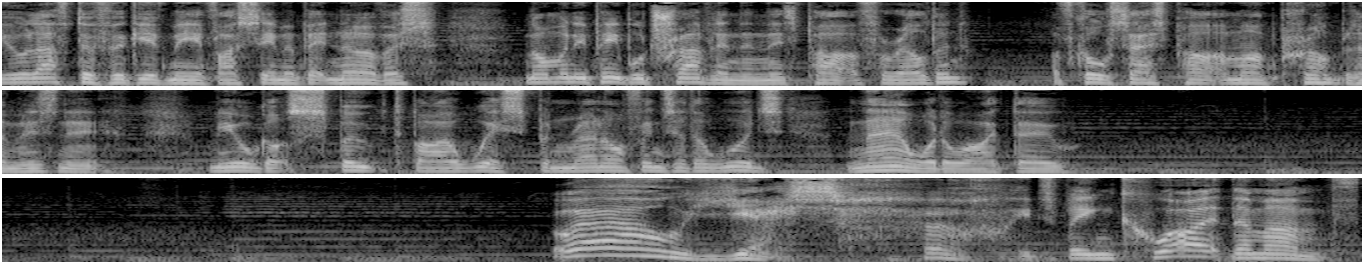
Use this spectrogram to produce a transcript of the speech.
You'll have to forgive me if I seem a bit nervous. Not many people travelling in this part of Ferelden. Of course, that's part of my problem, isn't it? Mule got spooked by a wisp and ran off into the woods. Now what do I do? Well, yes. Oh, it's been quite the month.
